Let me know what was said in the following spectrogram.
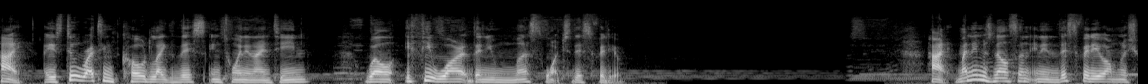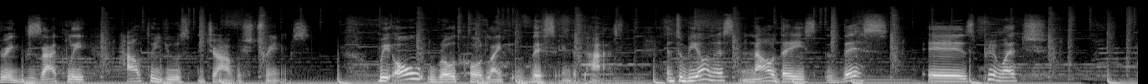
Hi, are you still writing code like this in 2019? Well, if you are, then you must watch this video. Hi, my name is Nelson and in this video I'm going to show you exactly how to use Java Streams. We all wrote code like this in the past and to be honest, nowadays this is pretty much,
